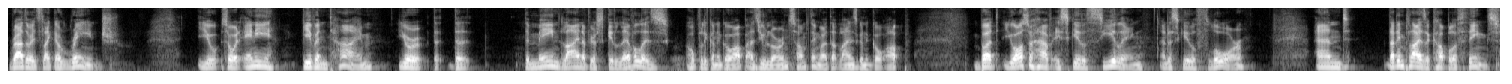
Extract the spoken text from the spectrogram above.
Rather, it's like a range. You so at any given time, your the the, the main line of your skill level is hopefully going to go up as you learn something, right? That line is going to go up. But you also have a skill ceiling and a skill floor. And that implies a couple of things.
